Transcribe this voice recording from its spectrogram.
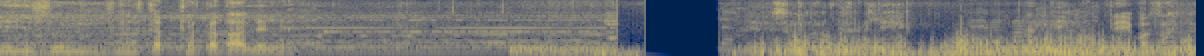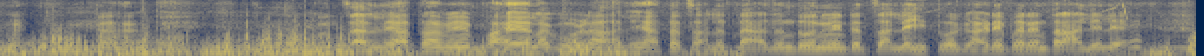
हे सुमन थकत थकत आलेले आहे. आता मी पायाला गोळा आले आता चालत नाही. अजून दोन मिनटं चालले इथवर गाडीपर्यंत आलेले आहे.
